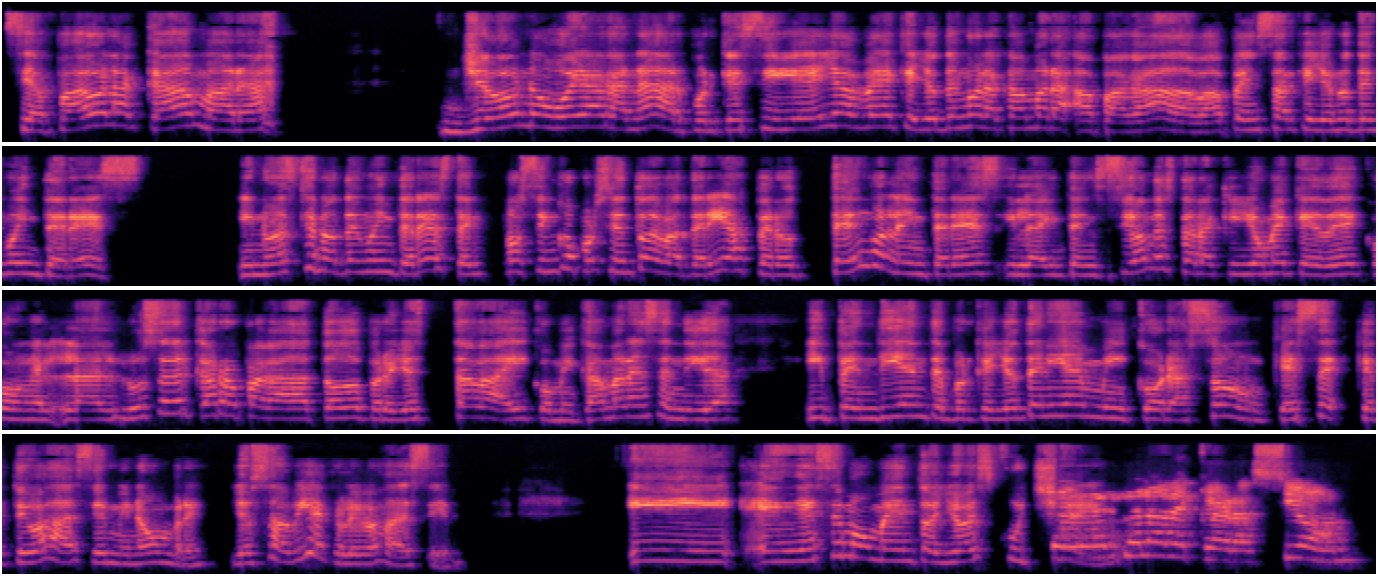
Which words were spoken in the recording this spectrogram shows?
si apago la cámara, yo no voy a ganar, porque si ella ve que yo tengo la cámara apagada, va a pensar que yo no tengo interés. Y no es que no tengo interés, tengo 5% de baterías, pero tengo el interés y la intención de estar aquí. Yo me quedé con las luces del carro apagada, todo, pero yo estaba ahí con mi cámara encendida y pendiente porque yo tenía en mi corazón que, ese, que tú ibas a decir mi nombre. Yo sabía que lo ibas a decir. Y en ese momento yo escuché... El poder de la declaración,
